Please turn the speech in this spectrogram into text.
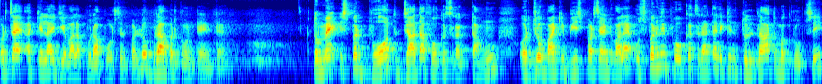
और चाहे अकेला ये वाला पूरा पोर्शन पढ़ लो, बराबर कंटेंट है। तो मैं इस पर बहुत ज़्यादा फोकस रखता हूँ और जो बाकी बीस परसेंट वाला है, उस पर भी फोकस रहता है, लेकिन तुलनात्मक रूप से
